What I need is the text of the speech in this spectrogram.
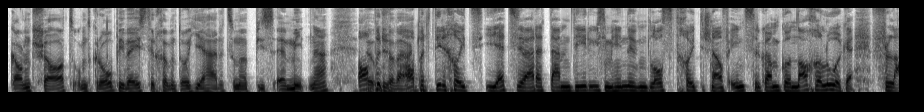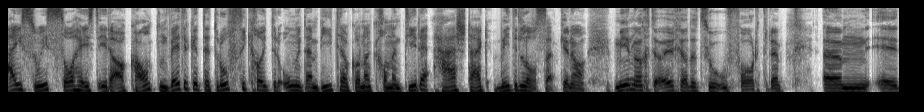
Ganz schade und grob. Ich weiss, ihr kommt hier hierher, um etwas äh, mitnehmen. äh, Aber, Weg. aber ihr könnt jetzt, während ihr uns im Hintergrund hört, könnt ihr schnell auf Instagram nachschauen. Fly Swiss, so heisst ihr Account. Und wenn ihr drauf seid, könnt ihr unter diesem Beitrag auch kommentieren. Hashtag wiederhören. Genau. Wir möchten euch ja dazu auffordern, ähm, äh, äh,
